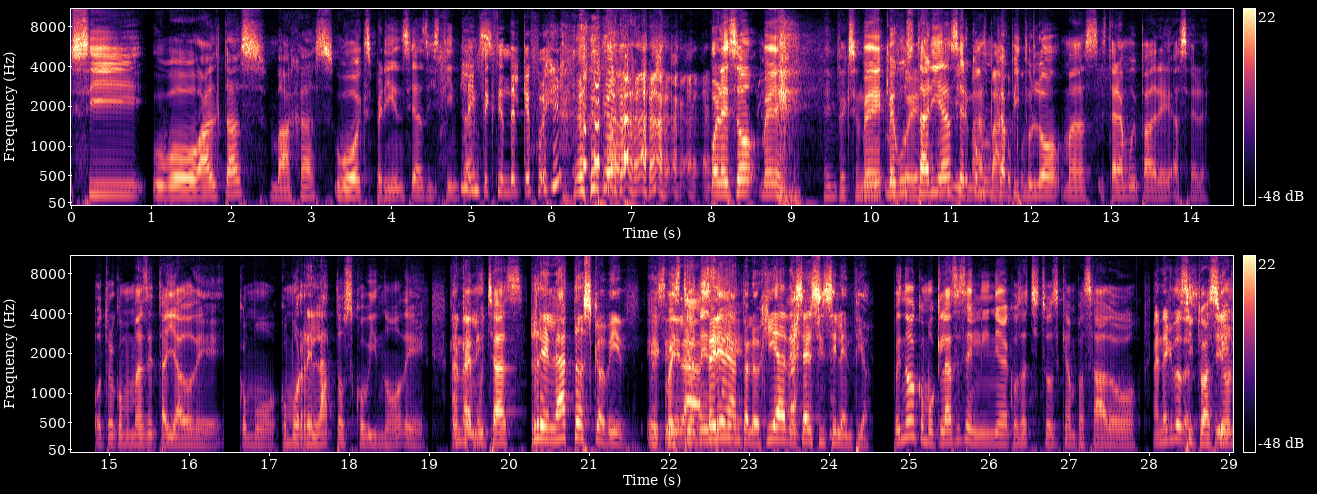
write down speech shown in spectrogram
sí hubo altas, bajas, hubo experiencias distintas. La infección del que fue. Por eso me, La infección me, que gustaría fue hacer como un capítulo más, estaría muy padre hacer otro como más detallado de como, como relatos COVID, ¿no? De creo que hay muchas. Relatos COVID. Eh, Así de la cuestiones serie de... de- antología de Ser sin silencio. Pues no, como clases en línea, cosas chistosas que han pasado. Anécdotas. situaciones Sí,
